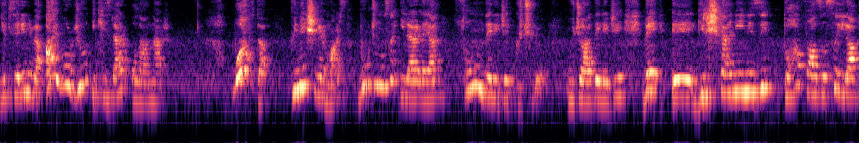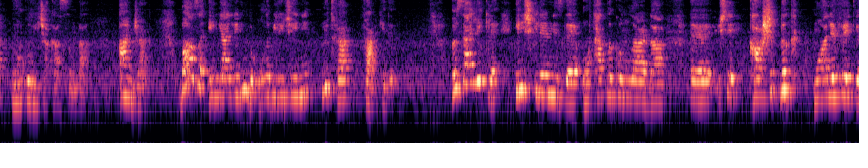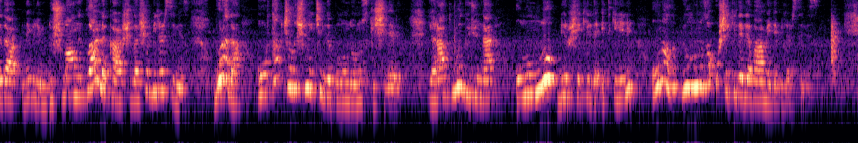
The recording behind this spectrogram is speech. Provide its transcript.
yükseleni ve ay burcu ikizler olanlar. Bu hafta Güneş ve Mars burcunuza ilerleyen son derece güçlü, mücadeleci ve e, girişkenliğinizi daha fazlasıyla vurgulayacak aslında. Ancak bazı engellerin de olabileceğini lütfen fark edin. Özellikle ilişkilerinizde, ortaklı konularda, e, işte karşıtlık, muhalefet ya da ne bileyim düşmanlıklarla karşılaşabilirsiniz. Burada ortak çalışma içinde bulunduğunuz kişilerin yaratma gücünden olumlu bir şekilde etkilenip onu alıp yolunuza o şekilde devam edebilirsiniz.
